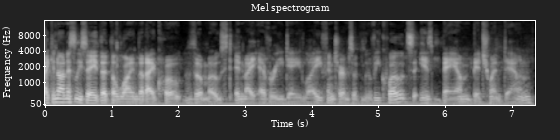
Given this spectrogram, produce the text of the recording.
I can honestly say that the line that I quote the most in my everyday life in terms of movie quotes is Bam, bitch went down.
